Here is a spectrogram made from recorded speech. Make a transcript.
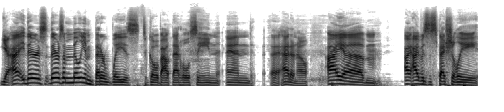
yeah, I, there's there's a million better ways to go about that whole scene, and uh, I don't know. I um I, I was especially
